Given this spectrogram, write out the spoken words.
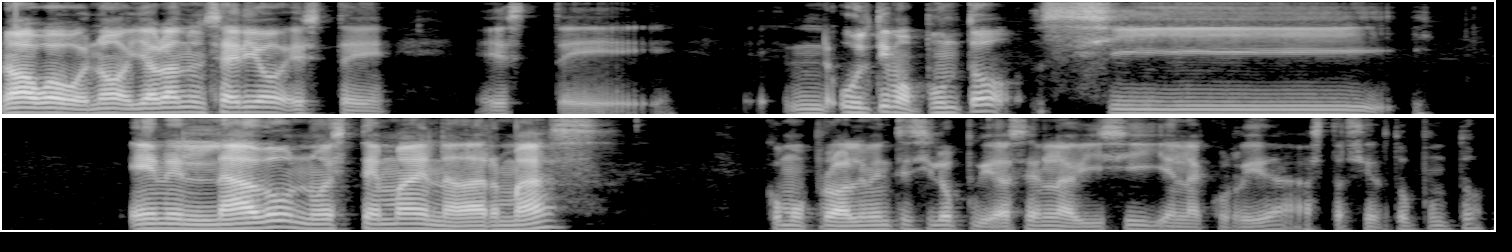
no, huevo, no, ya hablando en serio, este, este, último punto, si en el nado no es tema de nadar más, como probablemente sí lo pudiera hacer en la bici y en la corrida hasta cierto punto,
